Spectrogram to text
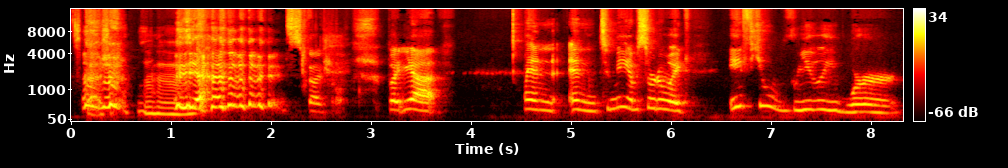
special mm-hmm. yeah it's special but yeah and and to me i'm sort of like if you really were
